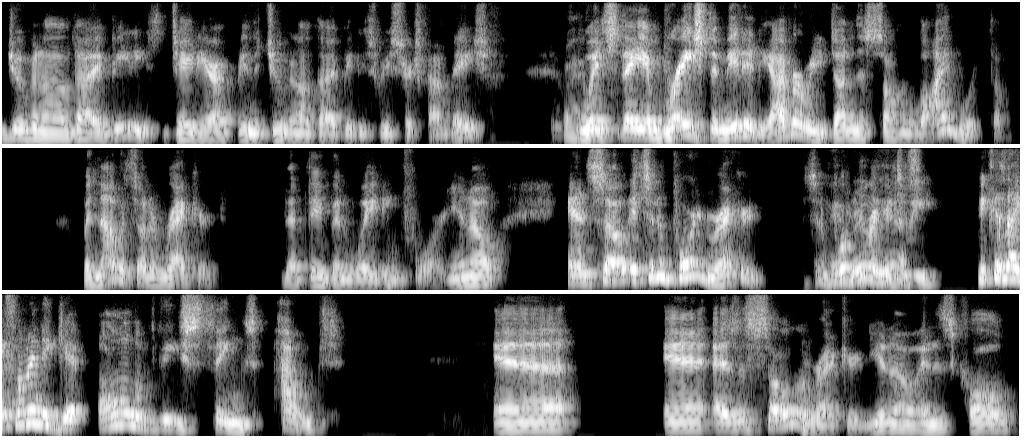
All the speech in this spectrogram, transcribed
juvenile diabetes, JDRF being the Juvenile Diabetes Research Foundation, right. which they embraced immediately. I've already done this song live with them, but now it's on a record that they've been waiting for, you know? And so it's an important record. It's an important it really record is. to me because I finally get all of these things out uh, and as a solo record, you know, and it's called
